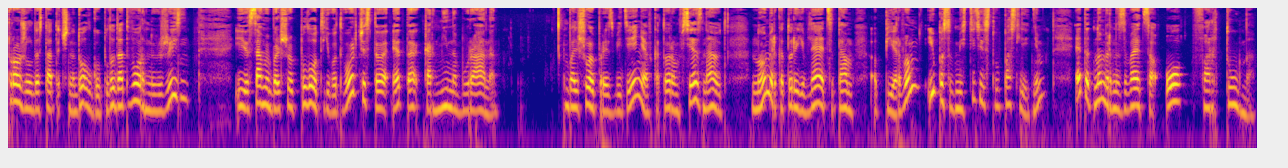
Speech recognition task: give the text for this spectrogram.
прожил достаточно долгую плодотворную жизнь, и самый большой плод его творчества – это Кармина Бурана – большое произведение, в котором все знают номер, который является там э, первым и по совместительству последним. Этот номер называется «О Фортуна».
